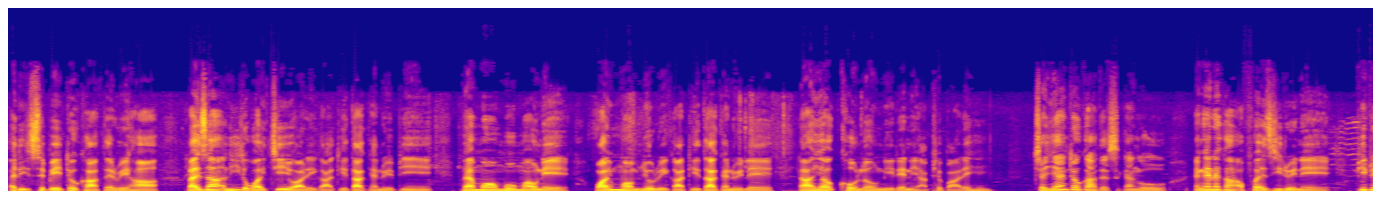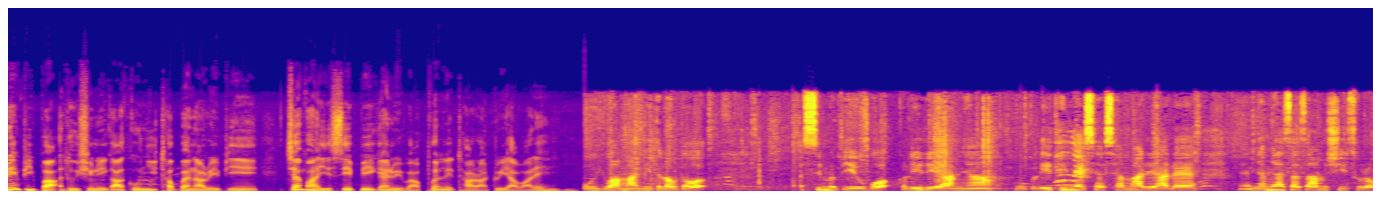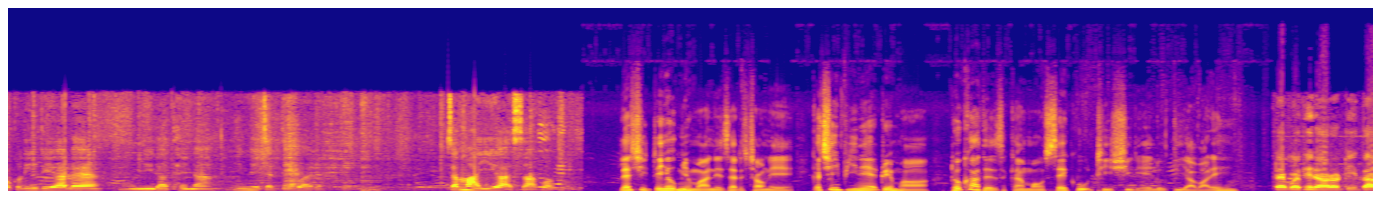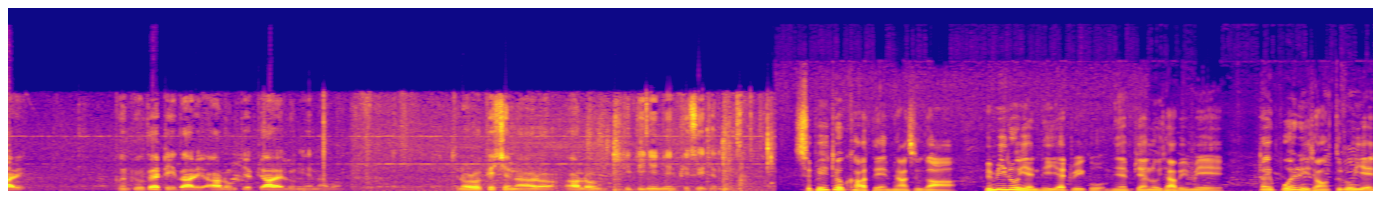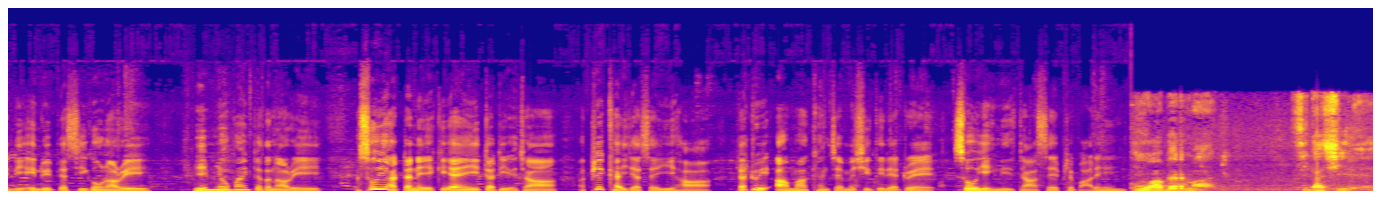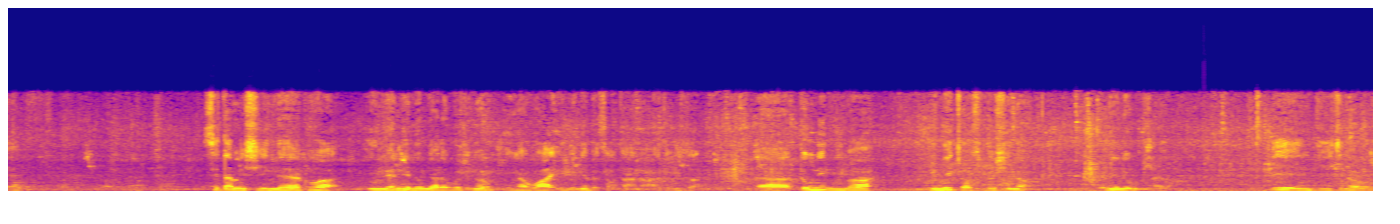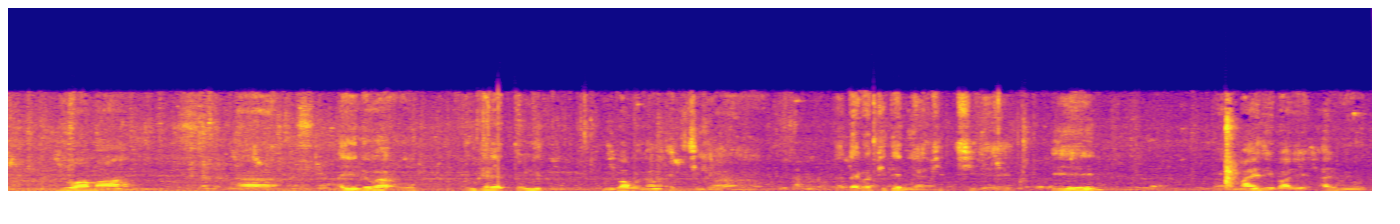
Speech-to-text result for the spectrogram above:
အဲ့ဒီစစ်ဘေးဒုက္ခသည်တွေဟာလိုင်ဇာအနီးတစ်ဝိုက်ကြေးရွာတွေကဒေသခံတွေအပြင်ဗန်မော်မိုးမောက်နဲ့ဝိုင်းမော်မြို့တွေကဒေသခံတွေလည်းလာရောက်ခုံလုံနေတဲ့နေရာဖြစ်ပါတယ်။ဂျယန်းဒုက္ခသည်စခန်းကိုနိုင်ငံတကာအဖွဲ့အစည်းတွေနဲ့ပြည်တွင်းပြည်ပအလှူရှင်တွေကကူညီထောက်ပံ့တာတွေအပြင်ကျန်းမာရေးစေးပေးကမ်းတွေပါဖွင့်လှစ်ထားတာတွေ့ရပါတယ်ဟိုရွာမှာနေတလို့တော့အစီမပြေဘူးပေါ့ကလေးတွေကများဟိုကလေးထိနေဆက်ဆံမတွေကလည်း များများဆဆမရှိဆိုတော့ကလေးတွေကလည်းဟိုနေတာထိုင်တာနည်းနည်းချက်သေးပါတယ်ကျမကြီးကအစားပေါ့။လက်ရှိတရုတ်မြန်မာနယ်စပ်တစ်ချောင်းနဲ့ကချင်ပြည်နယ်အတွင်းမှာဒုက္ခသည်စခန်းပေါင်း10ခုအထိရှိတယ်လို့သိရပါတယ်။တိုက်ပွဲဖြစ်တာတော့ဒေသတွေဖွံ့ဖြိုးတဲ့ဒေသတွေအားလုံးပြပြတယ်လို့မြင်တာပေါ့ကျွန်တော်တို့ဖြစ်ချင်တာကတော့အားလုံးတည်တည်ငြိမ်ငြိမ်ဖြစ်စေချင်တယ်စစ်ဘေးဒုက္ခသည်အများစုကမိမိတို့ရဲ့နေရက်တွေကိုအမြန်ပြန်လိုကြပေမဲ့ တိုက်ပွဲတွေကြောင့်သူတို့ရဲ့နေအိမ်တွေပျက်စီးကုန်တာတွေမြေမြုံပိုင်းပြဿနာတွေအစိုးရတပ်နဲ့ KIA တပ်တွေအကြားအပြစ်ခတ်ရက်စဲရေးဟာလက်တွေအာမခံချက်မရှိသေးတဲ့အတွက်စိုးရိမ်နေကြဆဲဖြစ်ပါတယ်ဒီဝါဘက်မှာစစ်တပ်ရှိတယ်စစ်တပ်မရှိနေခုကအင်းလည်းနေလို့ရတယ်ဘုကျွန်တော်တို့ကဝိုင်းအင်းလည်းပဲစောက်တာနော်အဲ့ဒါဆိုအဲတုံးနေမိပါမိနစ်ကျော်ဆိုလို့ရှိရင်တော့နေလို့ဖြစ်တယ်ဒီဒီကျွန်တော်တို့ဒီဝါမှာ အာအရင်တော့ဟိုဒုက္ခရဲ့တုံးနေမိပါဘောနော်အဲ့ဒီချင်းကဒါတိုက်ပဲဖြစ်တဲ့နေရာဖြစ်ရှိတယ်ပြီးရင်အဲမိုင်းတွေပါလေအဲ့လိုမျိုး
